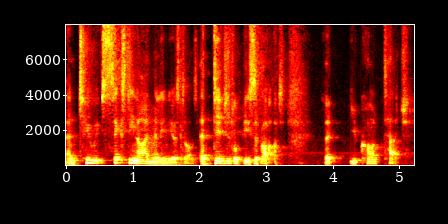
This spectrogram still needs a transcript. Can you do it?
And two, 69 million US dollars, a digital piece of art that you can't touch.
